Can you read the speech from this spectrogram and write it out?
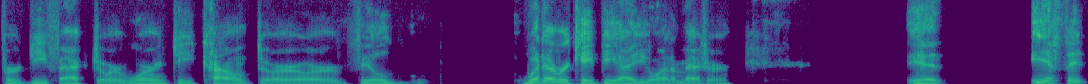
per defect or warranty count or or field whatever KPI you want to measure, it if it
